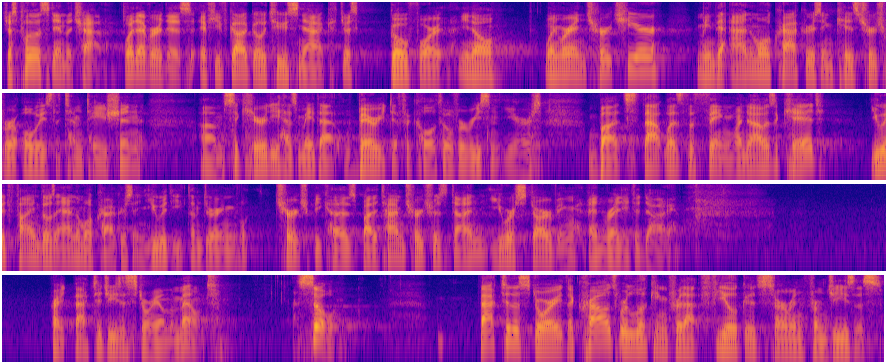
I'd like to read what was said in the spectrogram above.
just post it in the chat, whatever it is. If you've got a go to snack, just go for it. You know, when we're in church here, I mean, the animal crackers in kids' church were always the temptation. Um, security has made that very difficult over recent years, but that was the thing. When I was a kid, you would find those animal crackers and you would eat them during church because by the time church was done, you were starving and ready to die. Right, back to Jesus' story on the Mount. So, back to the story, the crowds were looking for that feel good sermon from Jesus.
